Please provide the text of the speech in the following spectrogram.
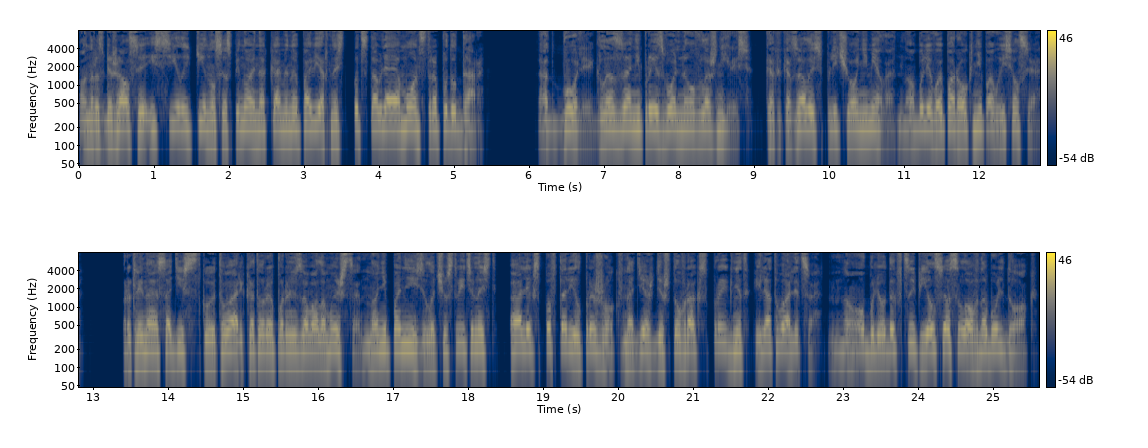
Он разбежался и силой кинулся спиной на каменную поверхность, подставляя монстра под удар. От боли глаза непроизвольно увлажнились. Как оказалось, плечо онемело, но болевой порог не повысился. Проклиная садистскую тварь, которая парализовала мышцы, но не понизила чувствительность, Алекс повторил прыжок в надежде, что враг спрыгнет или отвалится, но ублюдок вцепился, словно бульдог.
